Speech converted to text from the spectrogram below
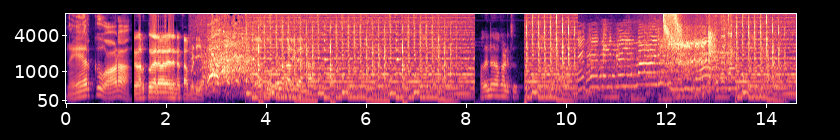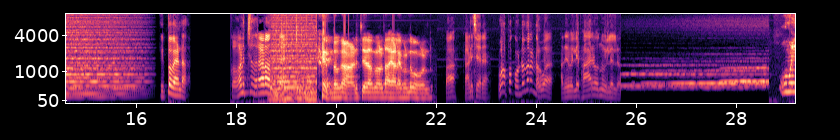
നേർക്ക് വാടാ. നേർക്ക് നേരെ വരെ തന്നെ കബഡിയാ. നേർത്തുകൊണ്ടുള്ള കളി വേണ്ട അതെന്നെ കാണിച്ചത്? ഇപ്പൊ വേണ്ട. കാണിച്ചു തരാടാ നിന്നെ. എന്തോ കാണിച്ചു തരാന്ന് പറഞ്ഞിട്ട് അയാളെ കൊണ്ട് പോകുന്നുണ്ട്. വാ കാണിച്ചു തരാ. ഓ അപ്പൊ കൊണ്ടുവന്നിട്ടുണ്ടോ? അതിന് വലിയ ഭാരമൊന്നും ഇല്ലല്ലോ. ഓ മൈ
